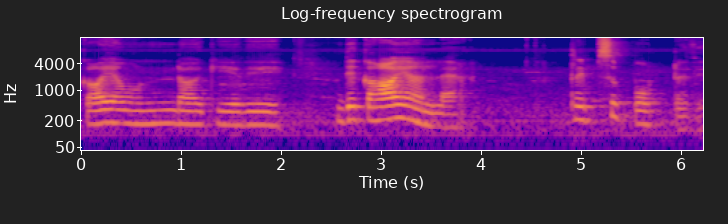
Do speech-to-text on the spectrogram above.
காயம் உண்டாக்கியது? இது காயம் இல்லை. ட்ரிப்ஸு போட்டது.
